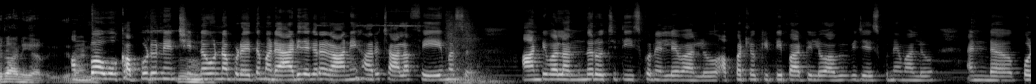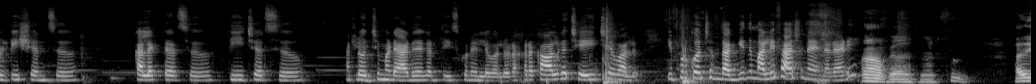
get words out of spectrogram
ఇరానీ గారు అబ్బా ఒకప్పుడు నేను చిన్నగా ఉన్నప్పుడు అయితే మా డాడీ దగ్గర రాణిహార్ చాలా ఫేమస్ ఆంటీ వాళ్ళందరూ వచ్చి తీసుకొని వెళ్ళేవాళ్ళు. అప్పట్లో కిట్టి పార్టీలు అవి ఇవి చేసుకునే వాళ్ళు అండ్ పొలిటీషియన్స్ కలెక్టర్స్ టీచర్స్ అట్లా వచ్చి మా డాడీ దగ్గర తీసుకొని వెళ్ళేవాళ్ళు. రకరకాలుగా చేయించేవాళ్ళు. ఇప్పుడు కొంచెం తగ్గింది మళ్ళీ ఫ్యాషన్ అయిందా డాడీ? అది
